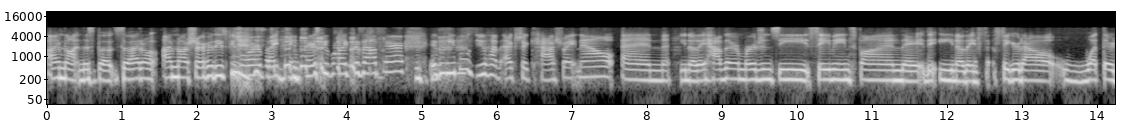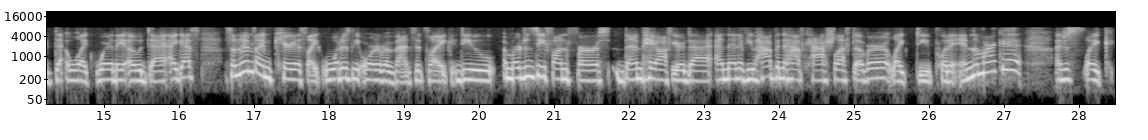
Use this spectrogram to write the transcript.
I'm not in this boat, so I don't. I'm not sure who these people are, but I think there's people like this out there. If people do have extra cash right now, and you know they have their emergency savings fund, they, they you know they've figured out what their debt, like where they owe debt. I guess sometimes I'm curious, like what is the order of events? It's like, do you emergency fund first, then pay off your debt, and then if you happen to have cash left over, like do you put it in the market? I just like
